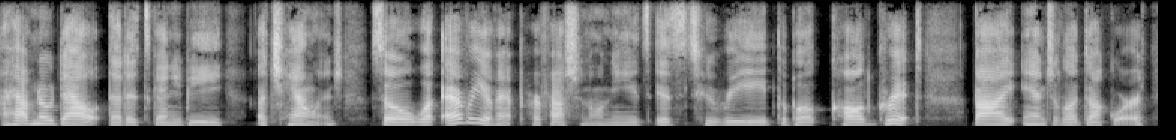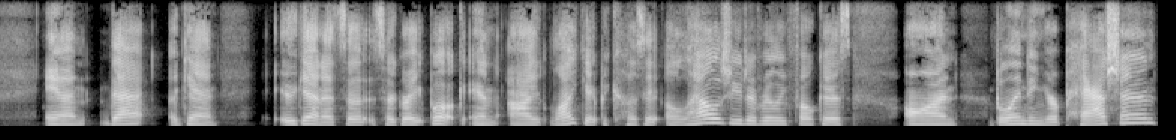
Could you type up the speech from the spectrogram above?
I have no doubt that it's going to be a challenge. So what every event professional needs is to read the book called Grit by Angela Duckworth. And that again, again, it's a, it's a great book and I like it because it allows you to really focus on blending your passion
